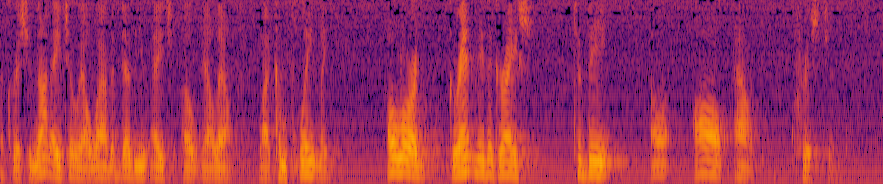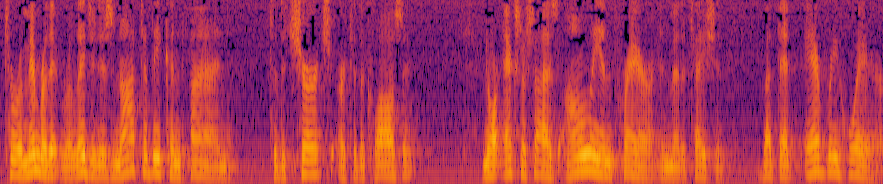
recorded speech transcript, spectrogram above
a Christian. Not H O L Y, but W H O L L Y, completely. O Lord, grant me the grace to be an all out Christian. To remember that religion is not to be confined to the church or to the closet, nor exercised only in prayer and meditation, but that everywhere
